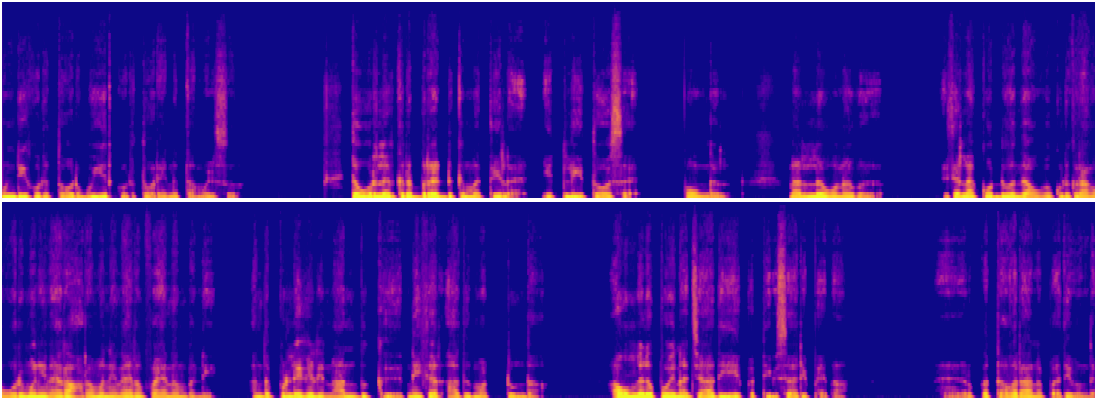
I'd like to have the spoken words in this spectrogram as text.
"உண்டி கொடுத்தோர் உயிர் கொடுத்தோரேன்னு" தமிழ் சொல். இந்த ஊரில் இருக்கிற பிரெட்டுக்கு மத்தியில் இட்லி, தோசை, பொங்கல், நல்ல உணவு இதெல்லாம் கொண்டு வந்து அவங்க கொடுக்குறாங்க ஒரு மணி நேரம், அரை மணி நேரம் பயணம் பண்ணி. அந்த பிள்ளைகளின் அன்புக்கு நிகர் அது மட்டும் தான். அவங்கள போய் நான் ஜாதியை பற்றி விசாரிப்பேனா? ரொம்ப தவறான பதிவுங்க.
